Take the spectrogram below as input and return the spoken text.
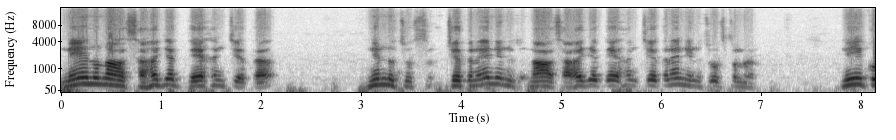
నేను నా సహజ దేహం చేత నిన్ను చూస్తు చేతనే నిన్ను నా సహజ దేహం చేతనే నిన్ను చూస్తున్నాను. నీకు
